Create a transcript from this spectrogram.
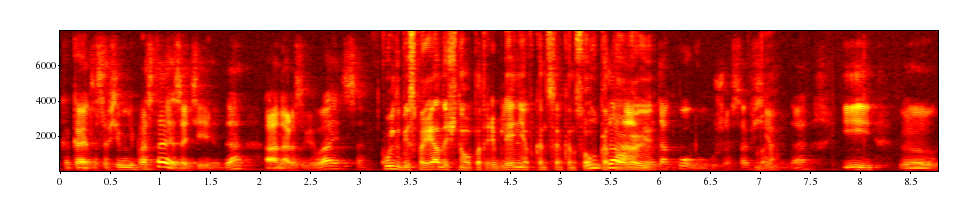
какая-то совсем непростая затея, да? А она развивается. Культ беспорядочного потребления, в конце концов, ну, который... Да, ну, такого уже совсем, да. да? И, э,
